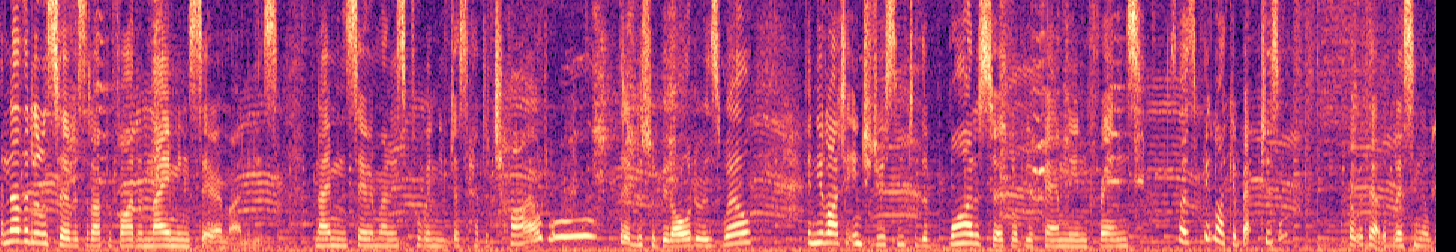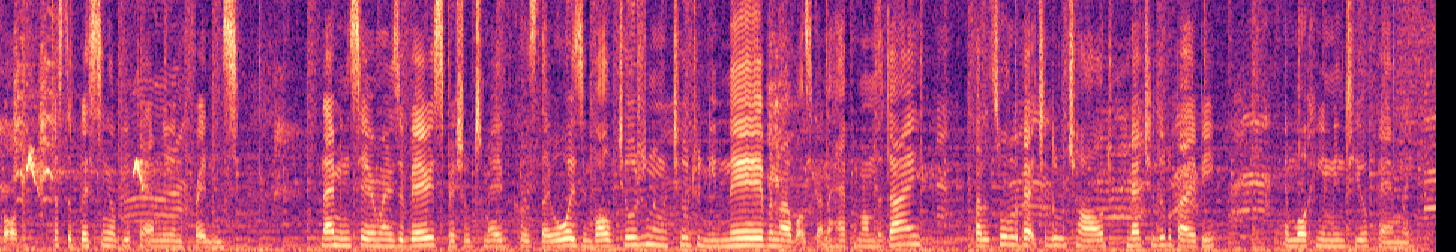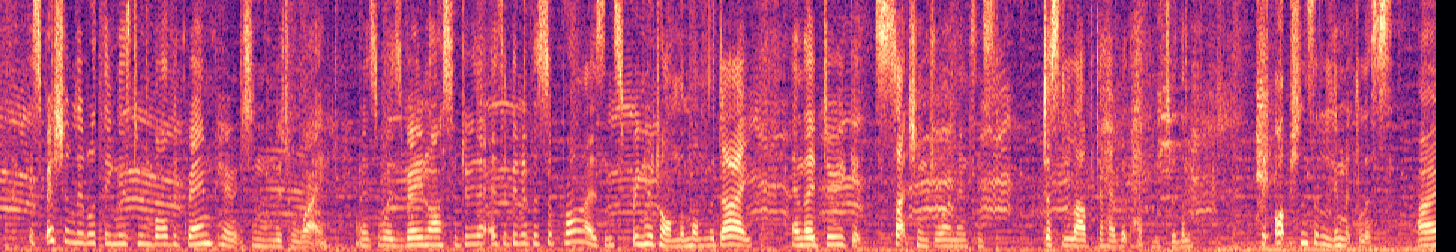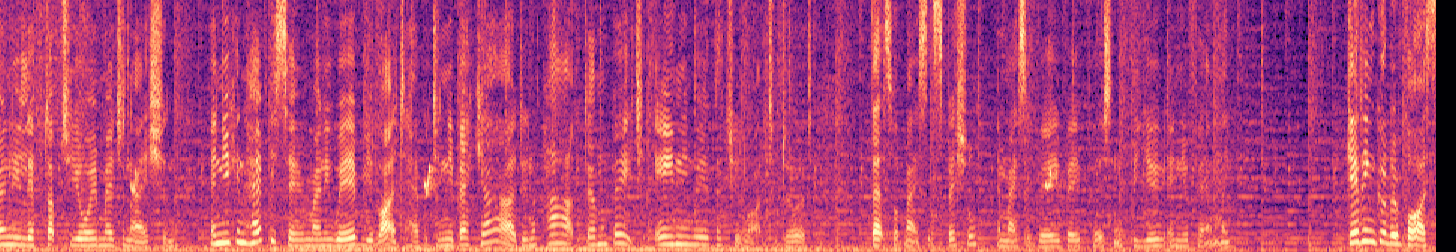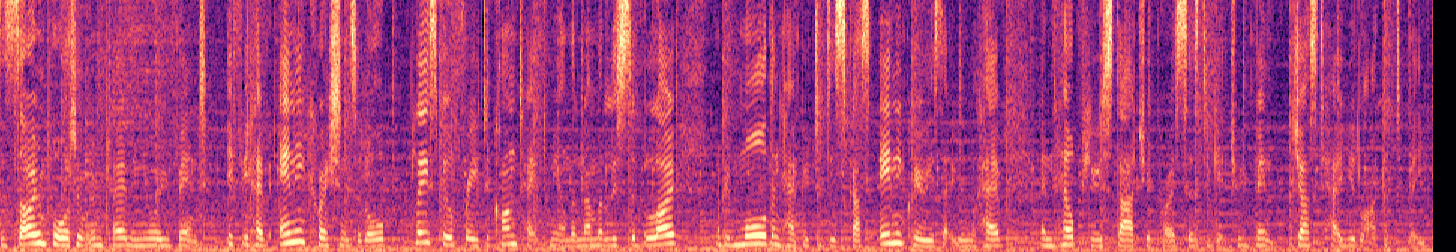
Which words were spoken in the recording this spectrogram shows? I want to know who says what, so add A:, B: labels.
A: Another little service that I provide are naming ceremonies. Naming ceremonies are for when you've just had a child or they're a little bit older as well and you like to introduce them to the wider circle of your family and friends. So it's a bit like a baptism but without the blessing of God, just the blessing of your family and friends. Naming ceremonies are very special to me because they always involve children and with children you never know what's going to happen on the day but it's all about your little child, about your little baby and welcoming them into your family. The special little thing is to involve the grandparents in a little way and it's always very nice to do that as a bit of a surprise and spring it on them on the day and they do get such enjoyment and just love to have it happen to them. The options are limitless, only left up to your imagination and you can have your ceremony wherever you like to have it, in your backyard, in a park, down the beach, anywhere that you like to do it. That's what makes it special and makes it very, very personal for you and your family. Getting good advice is so important when planning your event. If you have any questions at all, please feel free to contact me on the number listed below. I'll be more than happy to discuss any queries that you will have and help you start your process to get your event just how you'd like it to be.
